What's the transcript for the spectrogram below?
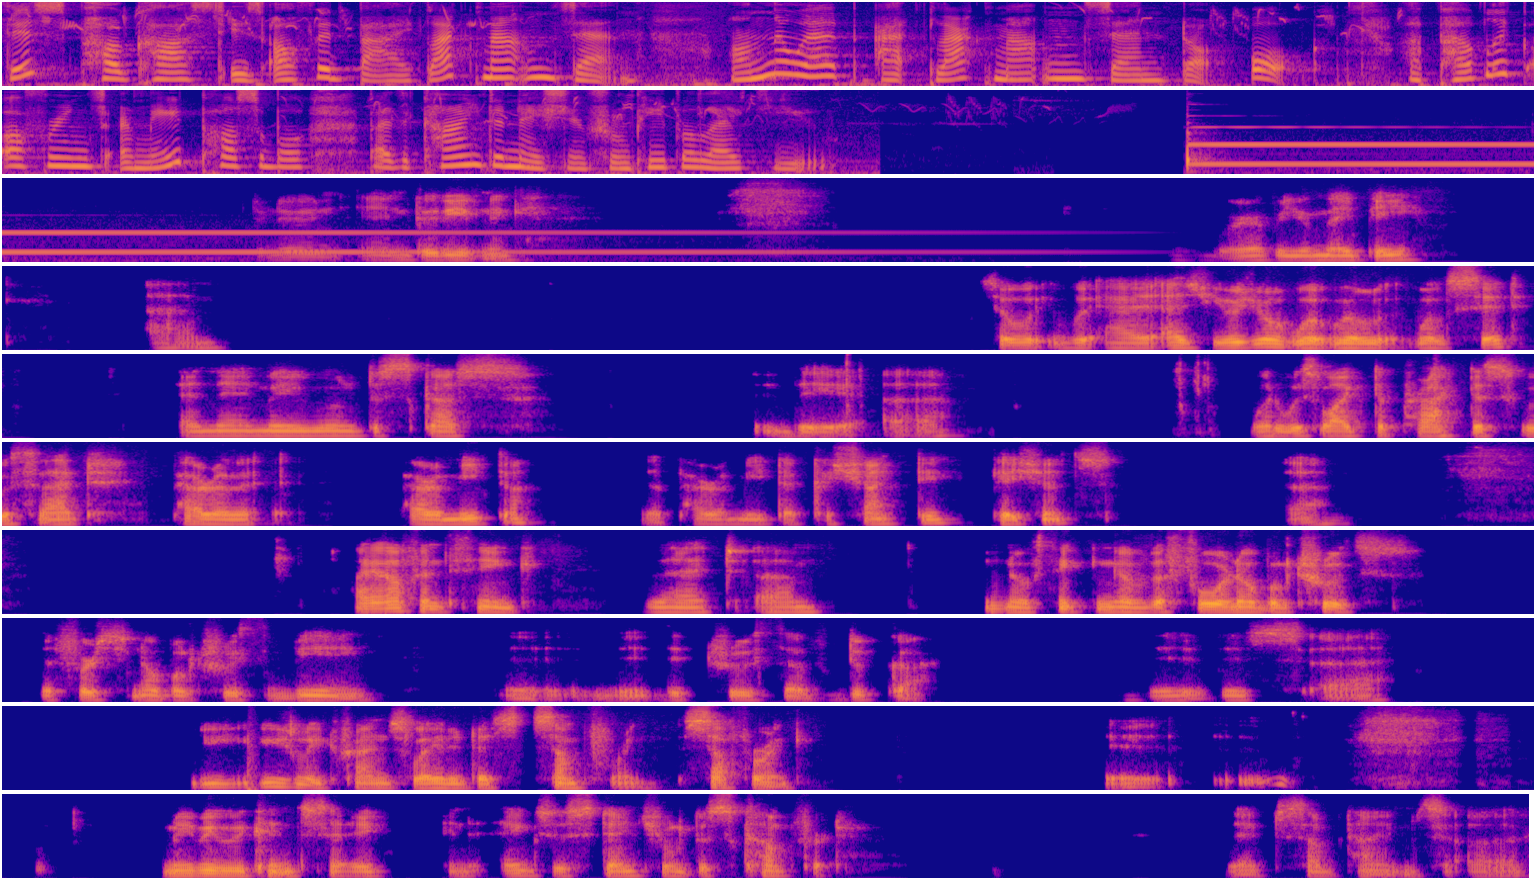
This podcast is offered by Black Mountain Zen on the web at blackmountainzen.org. Our public offerings are made possible by the kind donation from people like you. Good afternoon and good evening, wherever you may be. Um, so, we, as usual, we'll, we'll, we'll sit and then we will discuss the uh, what it was like to practice with that para, paramita, the paramita kashanti, patience. Um, I often think that, um, you know, thinking of the Four Noble Truths, the first noble truth being the, the, truth of dukkha, the, this uh, usually translated as suffering, suffering. Uh, maybe we can say an existential discomfort that sometimes uh,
